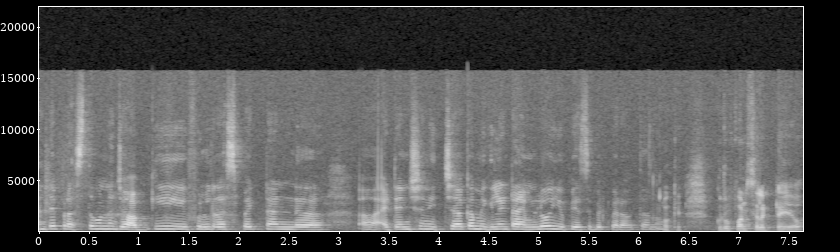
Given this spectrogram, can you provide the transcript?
అంటే ప్రస్తుతం ఉన్న జాబ్కి ఫుల్ రెస్పెక్ట్ అండ్ అటెన్షన్ ఇచ్చాక మిగిలిన టైంలో యూపీఎస్సీ ప్రిపేర్ అవుతాను. ఓకే గ్రూప్ వన్ సెలెక్ట్ అయ్యావు.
